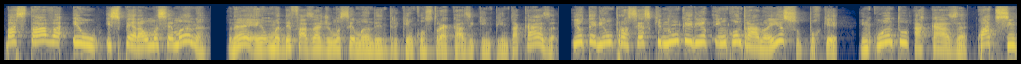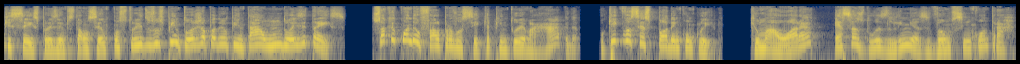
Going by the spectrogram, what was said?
Bastava eu esperar uma semana, né? É uma defasagem de uma semana entre quem constrói a casa e quem pinta a casa, e eu teria um processo que nunca iria encontrar, não é isso? Porque enquanto a casa 4, 5 e 6, por exemplo, estavam sendo construídos, os pintores já poderiam pintar 1, 2 e 3. Só que quando eu falo para você que a pintura é mais rápida, o que, que vocês podem concluir? Que uma hora essas duas linhas vão se encontrar.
